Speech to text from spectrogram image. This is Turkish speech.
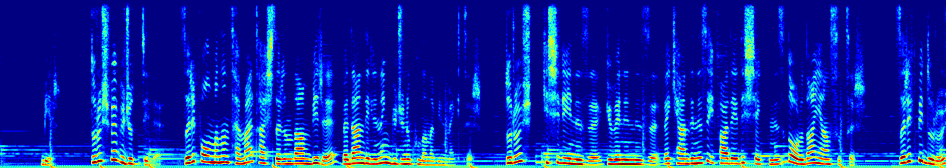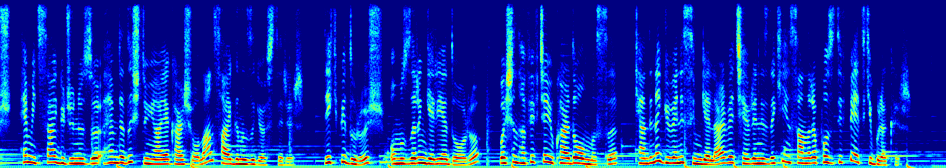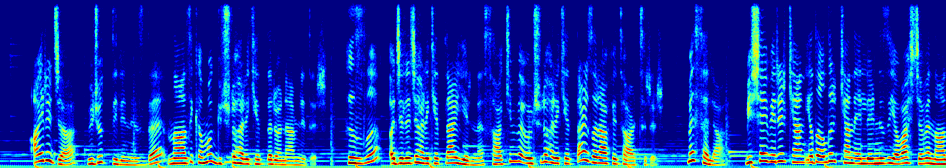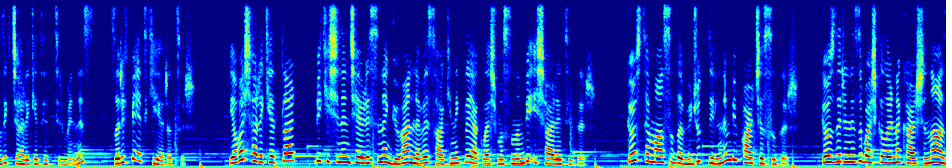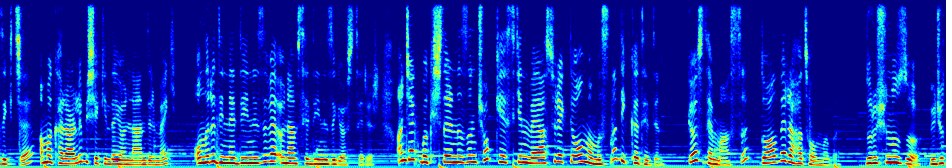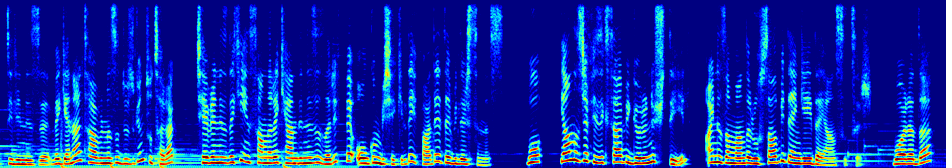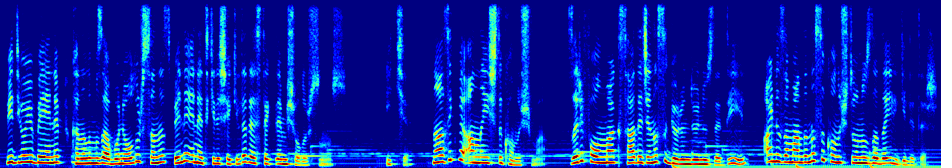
1. Duruş ve vücut dili. Zarif olmanın temel taşlarından biri beden dilinin gücünü kullanabilmektir. Duruş, kişiliğinizi, güveninizi ve kendinizi ifade ediş şeklinizi doğrudan yansıtır. Zarif bir duruş hem içsel gücünüzü hem de dış dünyaya karşı olan saygınızı gösterir. Dik bir duruş, omuzların geriye doğru, başın hafifçe yukarıda olması, kendine güveni simgeler ve çevrenizdeki insanlara pozitif bir etki bırakır. Ayrıca vücut dilinizde nazik ama güçlü hareketler önemlidir. Hızlı, aceleci hareketler yerine sakin ve ölçülü hareketler zarafeti artırır. Mesela bir şey verirken ya da alırken ellerinizi yavaşça ve nazikçe hareket ettirmeniz zarif bir etki yaratır. Yavaş hareketler bir kişinin çevresine güvenle ve sakinlikle yaklaşmasının bir işaretidir. Göz teması da vücut dilinin bir parçasıdır. Gözlerinizi başkalarına karşı nazikçe ama kararlı bir şekilde yönlendirmek, onları dinlediğinizi ve önemsediğinizi gösterir. Ancak bakışlarınızın çok keskin veya sürekli olmamasına dikkat edin. Göz teması doğal ve rahat olmalı. Duruşunuzu, vücut dilinizi ve genel tavrınızı düzgün tutarak çevrenizdeki insanlara kendinizi zarif ve olgun bir şekilde ifade edebilirsiniz. Bu yalnızca fiziksel bir görünüş değil, aynı zamanda ruhsal bir dengeyi de yansıtır. Bu arada videoyu beğenip kanalımıza abone olursanız beni en etkili şekilde desteklemiş olursunuz. 2. Nazik ve anlayışlı konuşma. Zarif olmak sadece nasıl göründüğünüzle değil, aynı zamanda nasıl konuştuğunuzla da ilgilidir.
